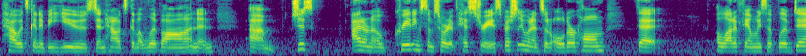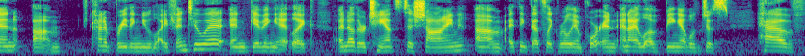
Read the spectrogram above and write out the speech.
how it's going to be used and how it's going to live on, and um, just I don't know, creating some sort of history, especially when it's an older home that a lot of families have lived in. Um, kind of breathing new life into it and giving it like another chance to shine. Um, I think that's like really important. And I love being able to just have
